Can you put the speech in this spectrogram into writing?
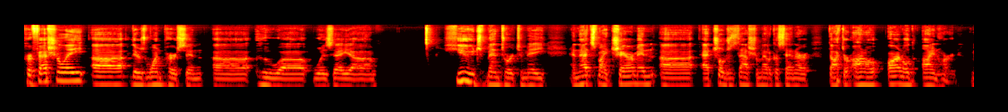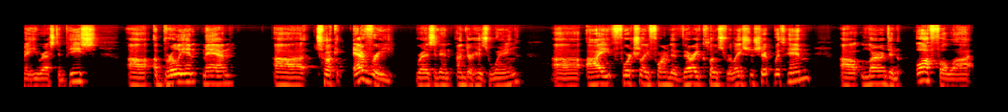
Professionally, uh, there's one person uh, who was a huge mentor to me, and that's my chairman at Children's National Medical Center, Dr. Arnold, Arnold Einhorn. May he rest in peace. Uh, a brilliant man, uh, took every resident under his wing. Uh, I fortunately formed a very close relationship with him. Uh, learned an awful lot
